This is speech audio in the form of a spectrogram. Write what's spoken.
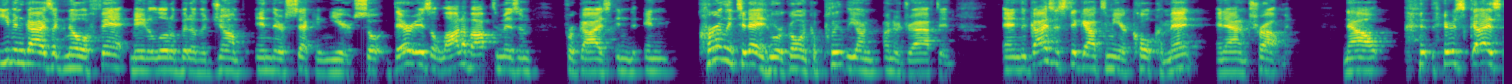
even guys like Noah Fant made a little bit of a jump in their second year. So there is a lot of optimism for guys in, in currently today who are going completely un, underdrafted. And the guys that stick out to me are Cole Kmet and Adam Trautman. Now, there's guys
